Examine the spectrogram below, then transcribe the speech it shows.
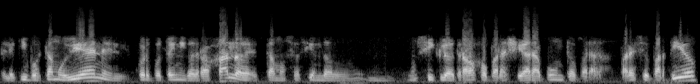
el equipo está muy bien, el cuerpo técnico trabajando, estamos haciendo un, ciclo de trabajo para llegar a punto para, para ese partido.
